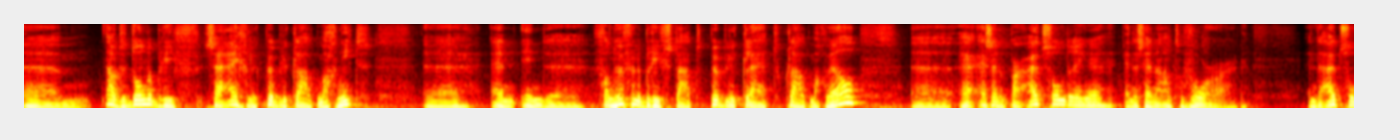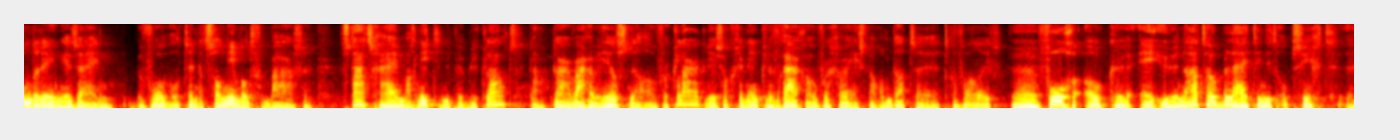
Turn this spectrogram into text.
Um, nou, de donderbrief zei eigenlijk public cloud mag niet. Uh, en in de Van Huffelenbrief staat public cloud mag wel. Er, er zijn een paar uitzonderingen en er zijn een aantal voorwaarden. En de uitzonderingen zijn bijvoorbeeld, en dat zal niemand verbazen, staatsgeheim mag niet in de public cloud. Nou, daar waren we heel snel over klaar. Er is ook geen enkele vraag over geweest waarom dat uh, het geval is. We volgen ook EU- en NATO-beleid in dit opzicht. Uh,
